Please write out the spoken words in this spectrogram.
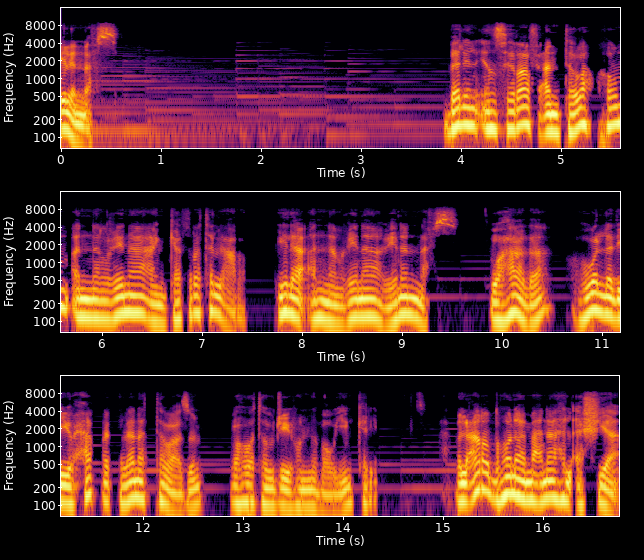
إلى النفس. بل الانصراف عن توهم أن الغنى عن كثرة العرض إلى أن الغنى غنى النفس. وهذا هو الذي يحقق لنا التوازن وهو توجيه نبوي كريم. العرض هنا معناه الأشياء.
